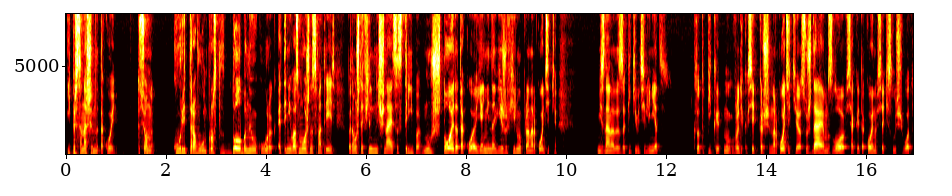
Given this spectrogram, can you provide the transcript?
И персонаж именно такой. То есть он курит траву, он просто долбанный укурок. Это невозможно смотреть, потому что фильм начинается с трипа. Ну что это такое? Я ненавижу фильмы про наркотики. Не знаю, надо запикивать или нет кто-то пикает, ну, вроде как все, короче, наркотики, осуждаем, зло, всякое такое на всякий случай, вот.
